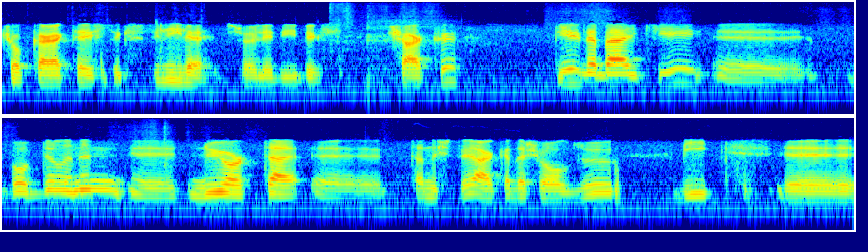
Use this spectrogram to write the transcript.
çok karakteristik stiliyle söylediği bir şarkı. Bir de belki Bob Dylan'ın New York'ta tanıştığı, arkadaş olduğu Beat e,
